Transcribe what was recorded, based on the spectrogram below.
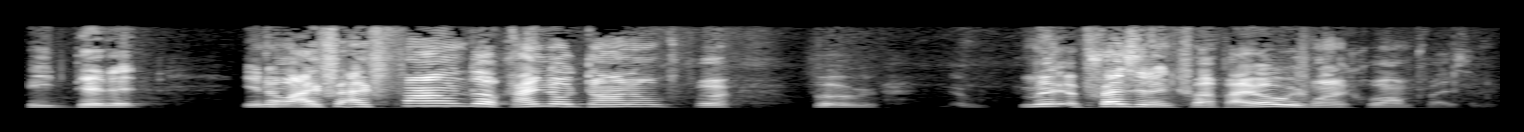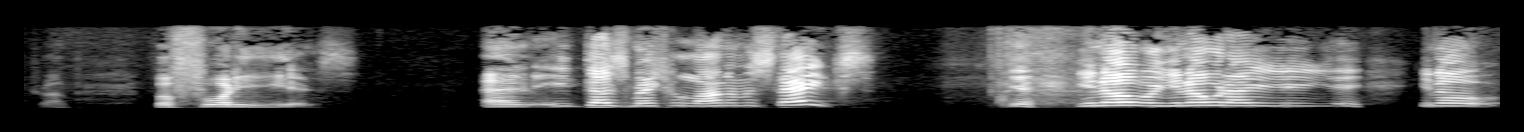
he did it? You know, I, I found. Look, I know Donald for for President Trump. I always want to call him President Trump for forty years, and he does make a lot of mistakes. Yeah, you know, you know what I, you know,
